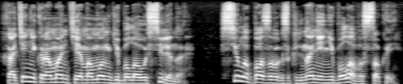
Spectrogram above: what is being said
Хотя некромантия Мамонги была усилена, сила базовых заклинаний не была высокой.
